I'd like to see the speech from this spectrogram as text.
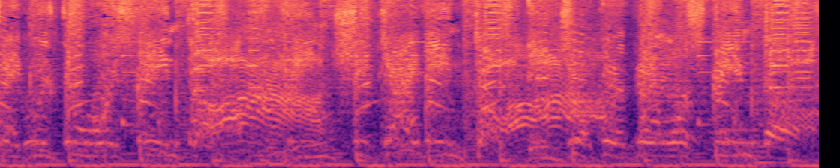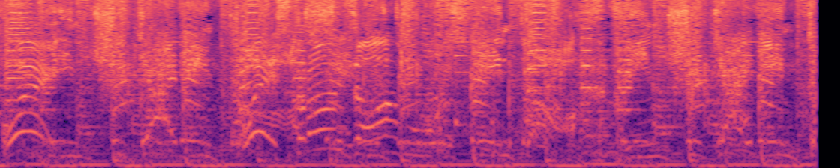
segui il tuo istinto Vinci che hai vinto, il gioco è bello spinto Vinci che hai vinto, Uè, stronzo! segui il tuo istinto Vinci che hai vinto,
